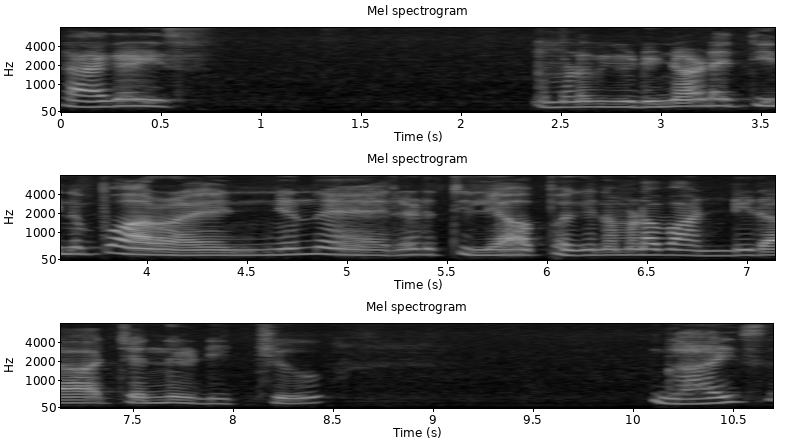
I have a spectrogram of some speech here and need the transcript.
ആ ഗൈസ് നമ്മളെ വീടിന്റെ അവിടെ എത്തിന്ന് പറഞ്ഞ് നേരെ എടുത്തില്ല അപ്പോഴേക്കും നമ്മുടെ വണ്ടിയുടെ ചെന്ന് ഇടിച്ചു. ഗൈസ്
